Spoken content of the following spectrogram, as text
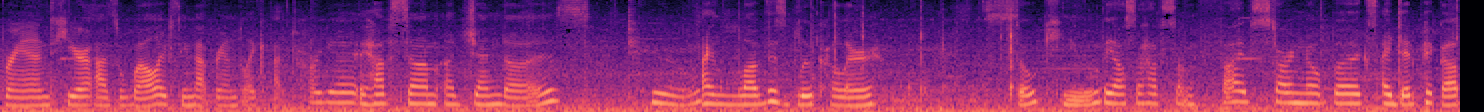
brand here as well. I've seen that brand like at Target. They have some agendas too. I love this blue color so cute. They also have some five star notebooks. I did pick up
